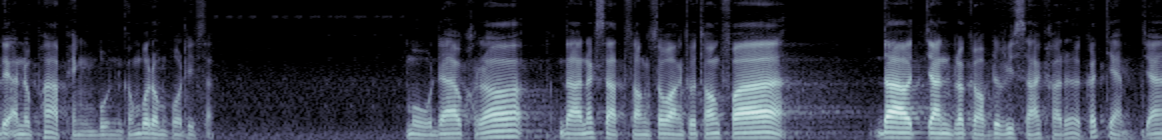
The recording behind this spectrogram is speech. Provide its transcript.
ด้วยอนุภาพแห่งบุญของบรมโพธิสัตว์ หมู่ดาวเคราะห์ดาวนักษัตริย์ส่องสว่างทั่วท้องฟ้า ดาวจันทร์ประกอบด้วยวิสาขาฤกษ์ก็แจ่มจ้า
